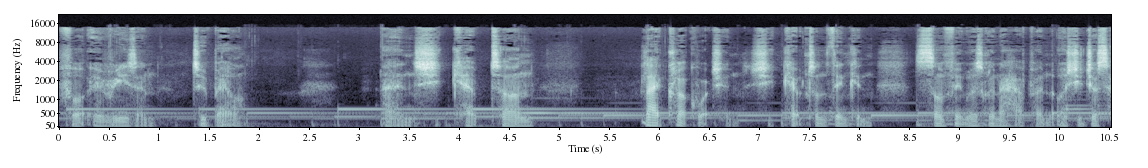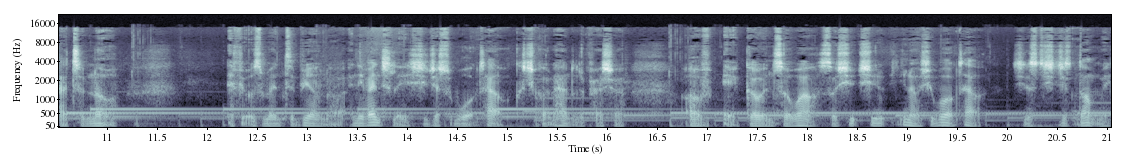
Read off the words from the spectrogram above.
for a reason to bail, and she kept on like clock watching. She kept on thinking something was going to happen, or she just had to know if it was meant to be or not. And eventually, she just walked out because she couldn't handle the pressure of it going so well. So she, she, you know, she walked out. She just, she just dumped me.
